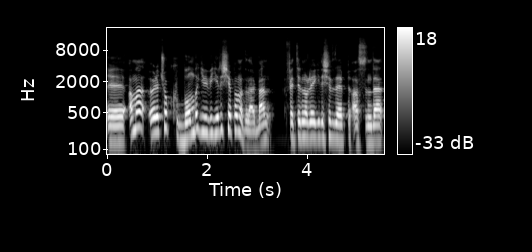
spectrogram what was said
E, ama öyle çok bomba gibi bir giriş yapamadılar. Ben Vettel'in oraya gidişi de hep aslında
